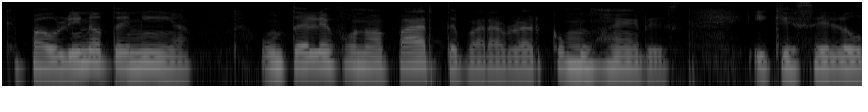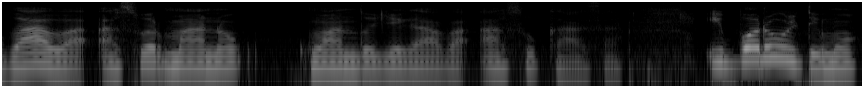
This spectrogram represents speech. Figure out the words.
que Paulino tenía un teléfono aparte para hablar con mujeres y que se lo daba a su hermano cuando llegaba a su casa. Y por último,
